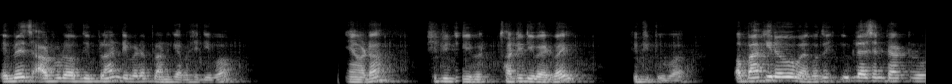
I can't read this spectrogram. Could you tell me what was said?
Average output of the plant divide plant capacity भयो। यहाँबाट fifty divide thirty divide by fifty two भयो। अब बाँकी रह्यो भनेको चाहिँ युटिलाइजेसन फ्याक्टर हो।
